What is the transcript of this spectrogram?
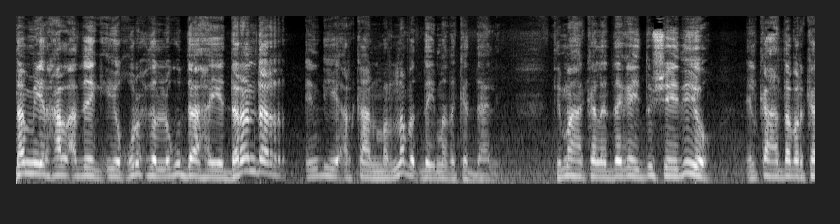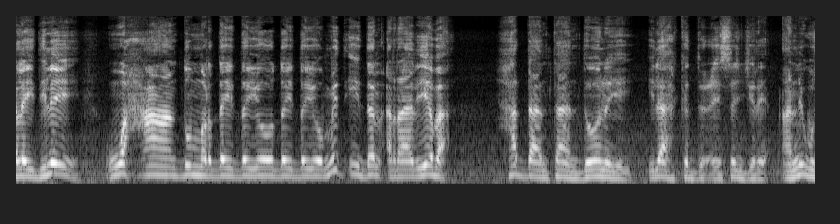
damiir hal adeeg iyo quruxda lagu daahaya darandar indhihii arkaan marnaba daymada ka daalin. Timaha kala degay dusheediyo ilkaha dabar kalay dilee waxaan dumar daydayo daydayo mid ii dan araadiyaba haddaan taan doonayey ilaah ka ducaysan jiray anigu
